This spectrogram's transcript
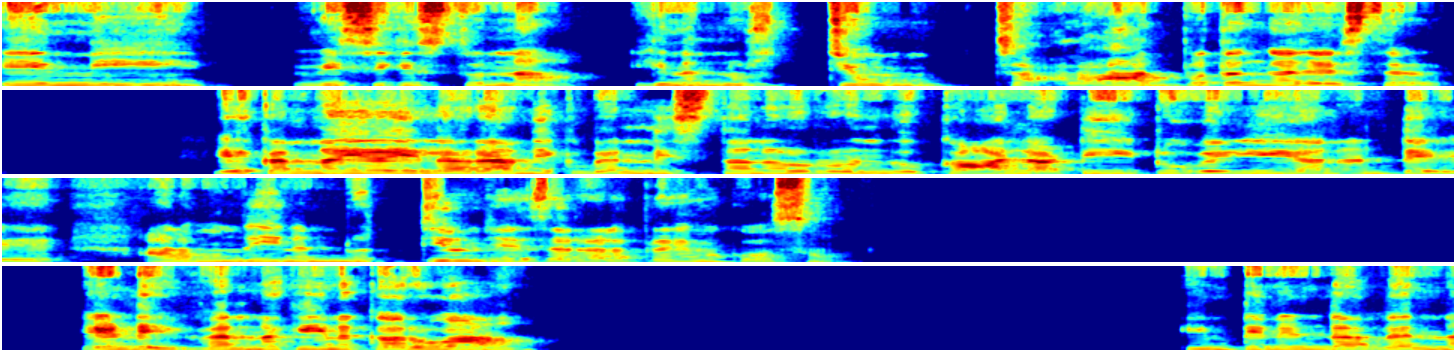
ఈయన్ని విసిగిస్తున్నా ఈయన నృత్యం చాలా అద్భుతంగా చేస్తాడు. ఏ కన్నయ్య ఇలారా నీకు వెన్నిస్తాను రెండు కాళ్ళు అటు ఇటు వెయ్యి అని అంటే వాళ్ళ ముందు ఈయన నృత్యం చేశారు వాళ్ళ ప్రేమ కోసం. ఏంటి? వెన్నకి ఈయన కరువా? ఇంటి నిండా వెన్న.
